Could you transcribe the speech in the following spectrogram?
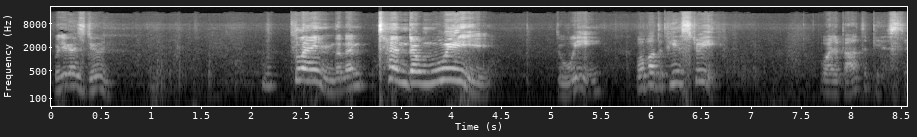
What are you guys doing? Playing the Nintendo Wii. The Wii? What about the PS3? What about the PS3?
